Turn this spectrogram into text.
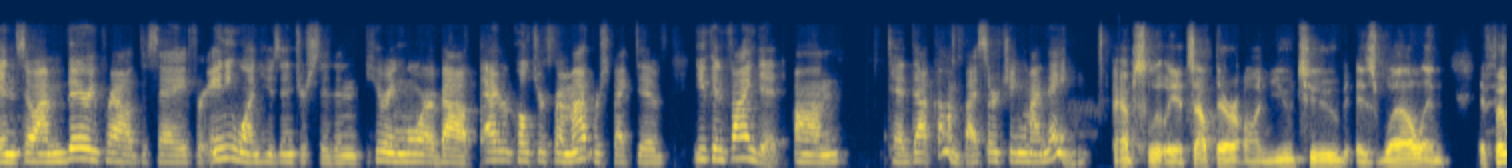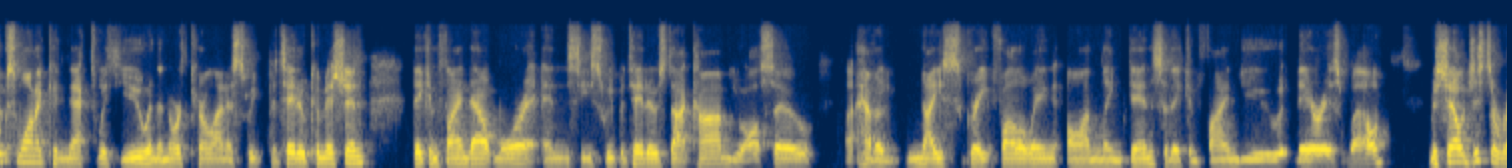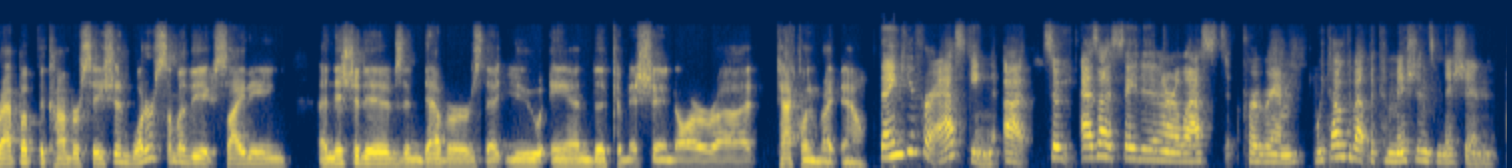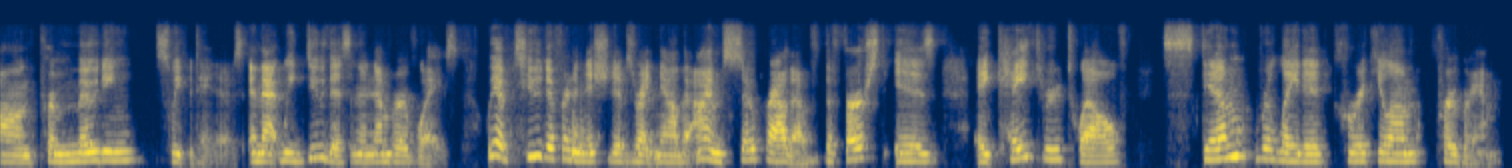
And so I'm very proud to say for anyone who's interested in hearing more about agriculture from my perspective, you can find it on TED.com by searching my name. Absolutely. It's out there on YouTube as well. And if folks want to connect with you and the North Carolina Sweet Potato Commission, they can find out more at ncsweetpotatoes.com. You also uh, have a nice, great following on LinkedIn, so they can find you there as well. Michelle, just to wrap up the conversation, what are some of the exciting initiatives, endeavors that you and the commission are uh, tackling right now? Thank you for asking. Uh, so, as I stated in our last program, we talked about the Commission's mission on promoting sweet potatoes and that we do this in a number of ways. We have two different initiatives right now that I am so proud of. The first is a K through 12 STEM related curriculum program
